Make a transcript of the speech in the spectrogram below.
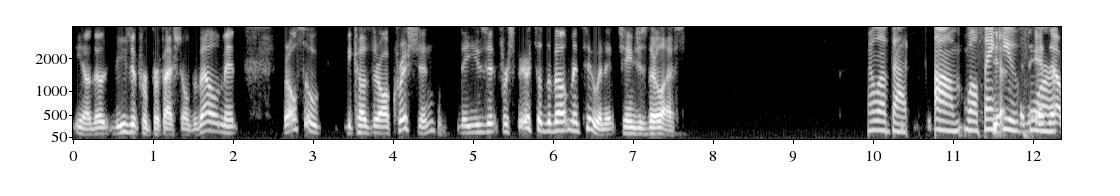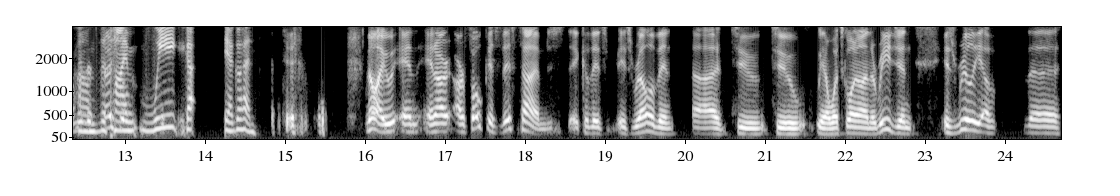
you know they use it for professional development, but also because they're all Christian, they use it for spiritual development too, and it changes their lives. I love that. Um, well, thank yeah. you for and, and, um, the time we got. Yeah, go ahead. no, I, and and our, our focus this time, because it's it's relevant uh, to to you know what's going on in the region is really a, the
